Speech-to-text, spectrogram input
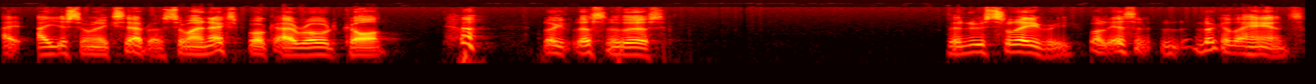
I, I just don't accept it. So my next book I wrote called, look, listen to this, The New Slavery. Well, isn't, look at the hands,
